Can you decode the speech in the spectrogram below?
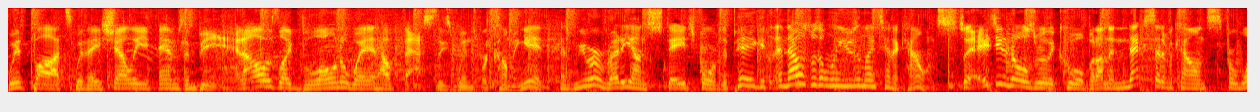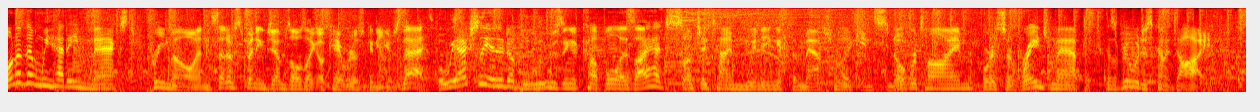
with bots with a Shelly, Emz, and Bea. And I was like blown away at how fast these wins were coming in as we were already on stage four of the pig. And that was with only using like 10 accounts. So 18 0 is really cool. But on the next set of accounts, for one of them, we had a maxed primo. And instead of spending gems, I was like, okay, we're just to use that. But we actually ended up losing a couple as I had such a time winning if the maps were like instant overtime or it's a range map as the primo just kind of died.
